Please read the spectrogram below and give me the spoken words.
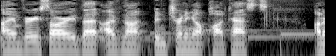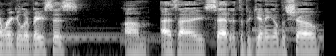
I am very sorry that I've not been churning out podcasts on a regular basis. Um, as I said at the beginning of the show,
